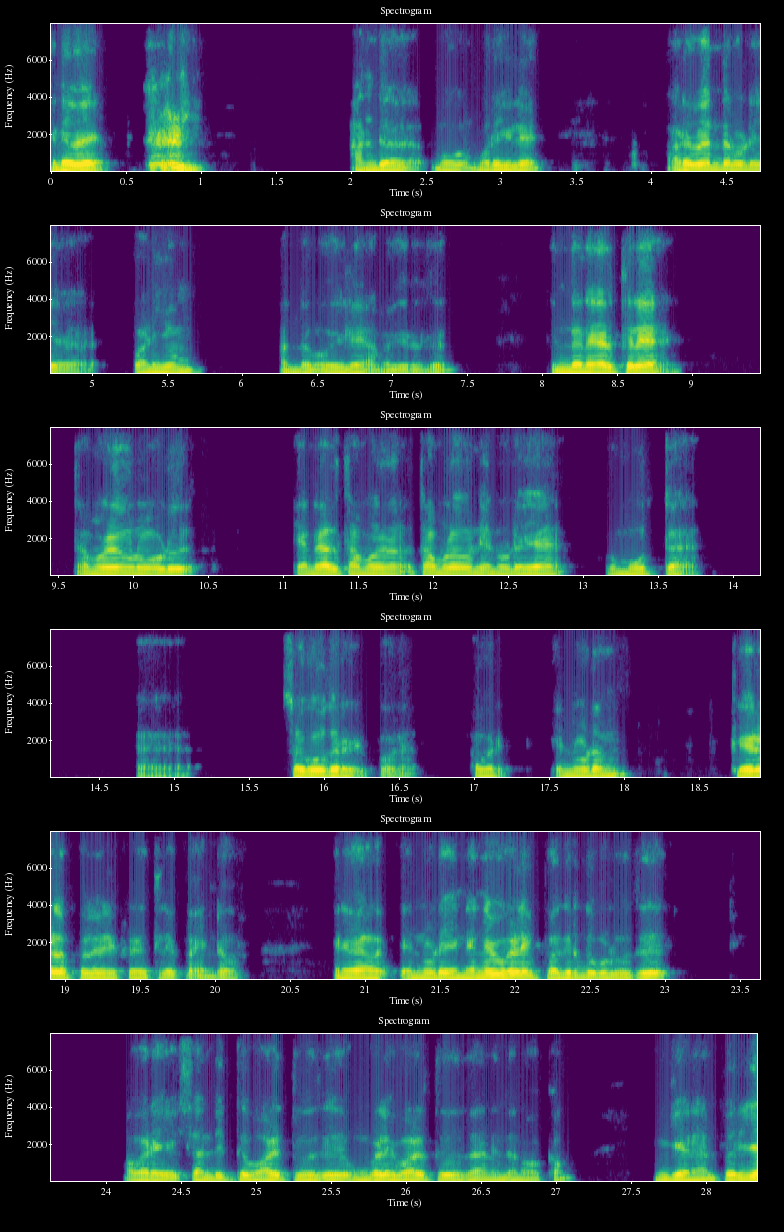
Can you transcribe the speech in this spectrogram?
எனவே அந்த மு முறையிலே அரவேந்தருடைய பணியும் அந்த வகையிலே அமைகிறது. இந்த நேரத்தில் தமிழனோடு என்றால் தமிழ் தமிழகன் என்னுடைய ஒரு மூத்த சகோதரர் சகோதரரை போல அவர் என்னுடன் கேரள பல்கலைக்கழகத்திலே பயின்றவர் எனவே என்னுடைய நினைவுகளை பகிர்ந்து கொள்வது அவரை சந்தித்து வாழ்த்துவது உங்களை வாழ்த்துவது தான் இந்த நோக்கம். இங்கே நான் பெரிய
